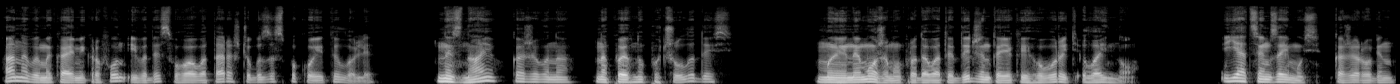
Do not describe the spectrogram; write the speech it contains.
Анна вимикає мікрофон і веде свого аватара, щоб заспокоїти Лоллі. Не знаю, каже вона, напевно, почула десь. Ми не можемо продавати диджента, який говорить лайно. Я цим займусь, каже Робін.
